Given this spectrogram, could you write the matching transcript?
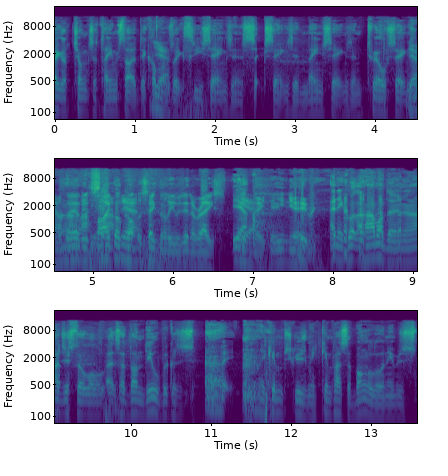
bigger chunks of time started to come. Yeah. It was like three seconds, and six seconds, and nine seconds, and twelve seconds. Yeah, and on that. the Clearly, last Michael lap, got yeah. the signal he was in a race. Yeah. didn't he? He knew. and he got the hammer down, and I just thought, well, it's a done deal because he came. Excuse me, came past the bungalow, and he was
